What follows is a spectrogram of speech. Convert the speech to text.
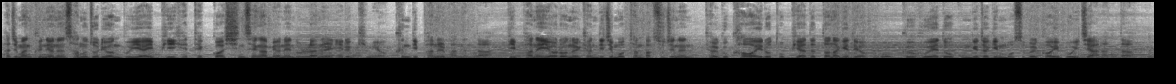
하지만 그녀는 산후조리원 VIP 혜택과 신생아 면회 논란을 일으키며 큰 비판을 받는다. 비판의 여론을 견디지 못한 박수진은 결국 하와이로 도피하듯 떠나게 되었고 그 후에도 공개적인 모습을 거의 보이지 않았다.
